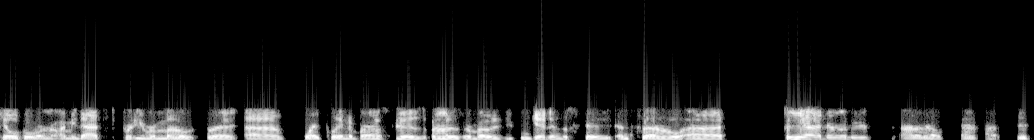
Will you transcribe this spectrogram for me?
Kilgore, I mean, that's pretty remote, but uh, White Clay, Nebraska is about as remote as you can get in the state. And so, uh, so yeah, no, I mean, it's, I don't know. Uh, It's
